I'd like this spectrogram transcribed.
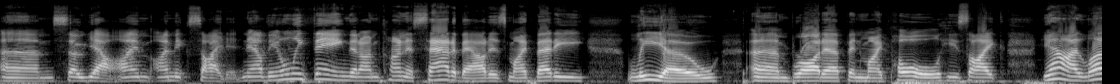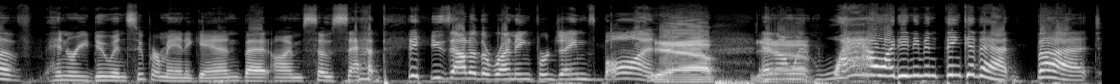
Um, so yeah, I'm I'm excited. Now the only thing that I'm kind of sad about is my buddy Leo um, brought up in my poll. He's like, "Yeah, I love Henry doing Superman again, but I'm so sad that he's out of the running for James Bond." Yeah. And I went, wow, I didn't even think of that. But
